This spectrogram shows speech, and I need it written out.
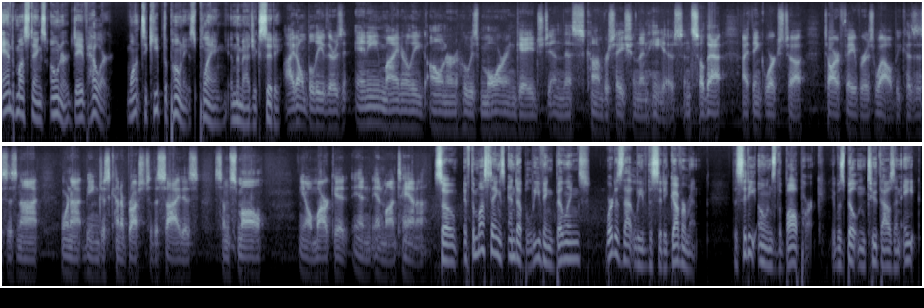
and Mustangs owner Dave Heller want to keep the ponies playing in the Magic City. I don't believe there's any minor league owner who is more engaged in this conversation than he is. And so that I think works to, to our favor as well because this is not, we're not being just kind of brushed to the side as some small you know, market in, in Montana. So if the Mustangs end up leaving Billings, where does that leave the city government? The city owns the ballpark. It was built in 2008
